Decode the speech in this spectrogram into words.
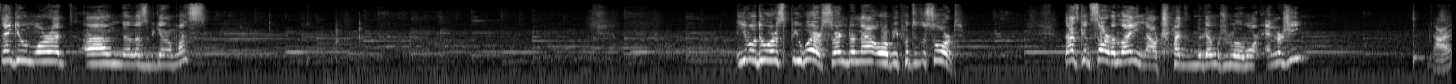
Thank you, Morad. Um, let's begin at once. Evildoers, beware! Surrender now or be put to the sword. That's good start, Alain. Now try to begin with a little more energy. Alright.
